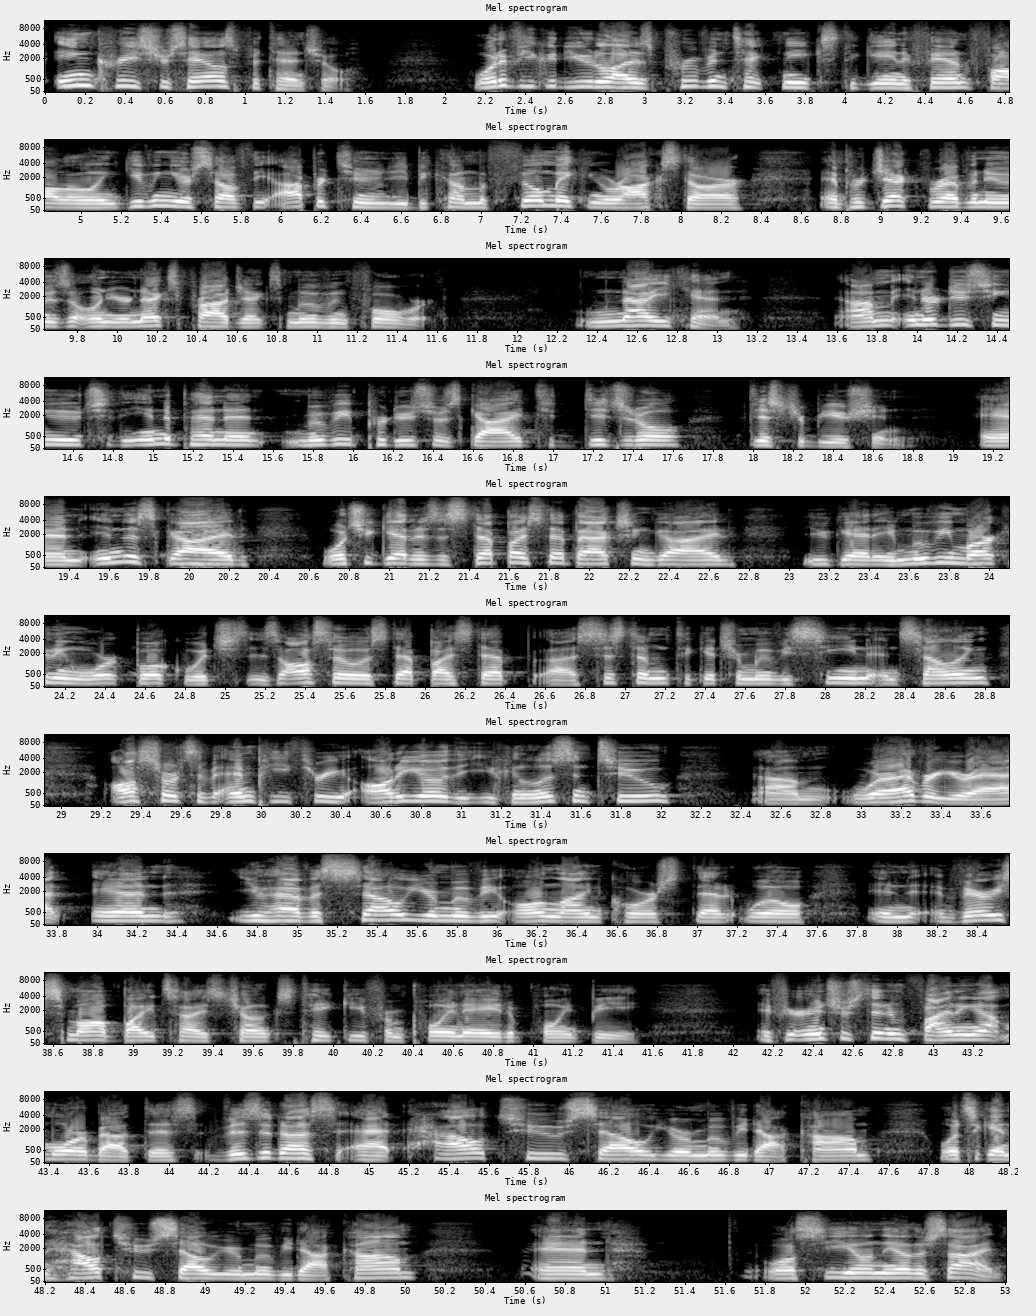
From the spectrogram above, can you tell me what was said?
increase your sales potential. What if you could utilize proven techniques to gain a fan following, giving yourself the opportunity to become a filmmaking rock star and project revenues on your next projects moving forward? Now you can. I'm introducing you to the Independent Movie Producer's Guide to Digital Distribution. And in this guide, what you get is a step by step action guide. You get a movie marketing workbook, which is also a step by step system to get your movie seen and selling. All sorts of MP3 audio that you can listen to um, wherever you're at. And you have a sell your movie online course that will, in very small bite sized chunks, take you from point A to point B. If you're interested in finding out more about this, visit us at howtosellyourmovie.com. Once again, howtosellyourmovie.com. And we'll see you on the other side.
